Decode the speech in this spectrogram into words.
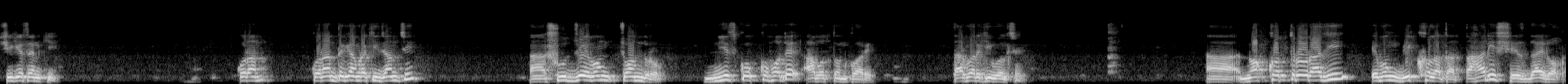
শিখেছেন কি? কোরআন। কোরআন থেকে আমরা কি জানছি? সূর্য এবং চন্দ্র নিজ কক্ষপথে আবর্তন করে। তারপরে কি বলছে? নক্ষত্র রাজি এবং বৃক্ষলতা, তাহারই শেষ দায় রত।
